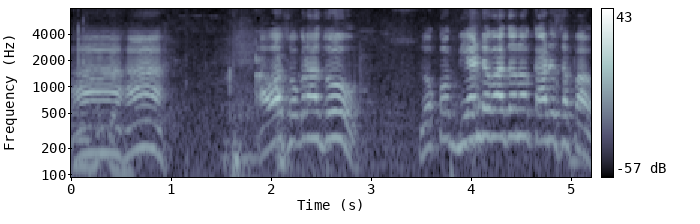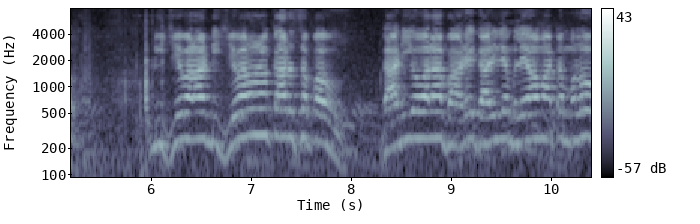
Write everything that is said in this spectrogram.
હા હા. આવા છોકરા જો લોકો બેન્ડ વાદનો કાર્ડ છપાવ. ડીજે વાળા ડીજે વાળાનો કાર્ડ છપાવ. ગાડીઓ વાળા ભાડે ગાડી લેવા માટે મળો.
